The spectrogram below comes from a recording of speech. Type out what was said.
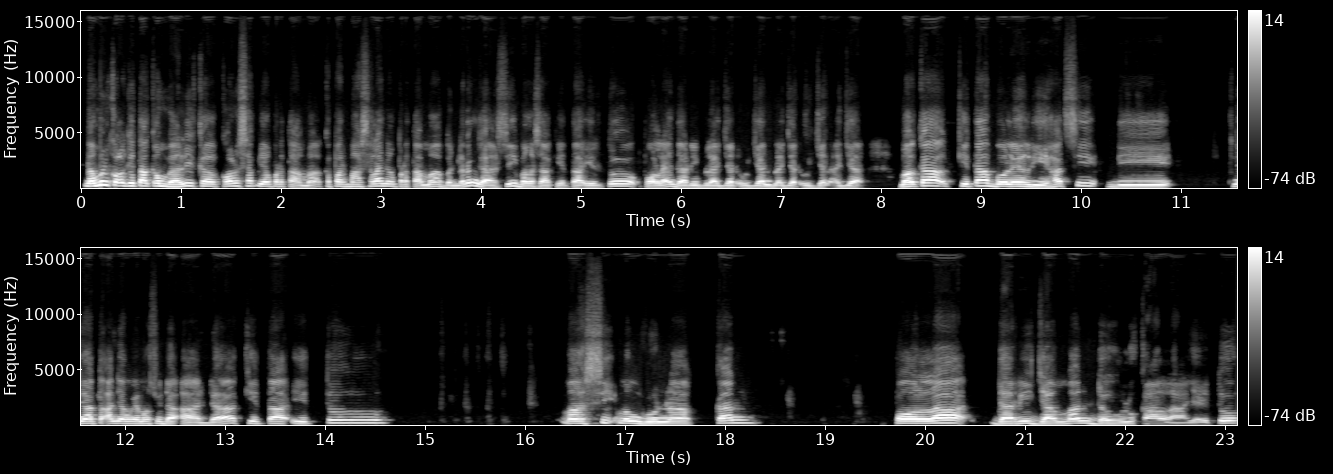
namun kalau kita kembali ke konsep yang pertama, ke permasalahan yang pertama, benar nggak sih bangsa kita itu polanya dari belajar ujian, belajar ujian aja? Maka kita boleh lihat sih di kenyataan yang memang sudah ada, kita itu masih menggunakan pola dari zaman dahulu kala, yaitu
